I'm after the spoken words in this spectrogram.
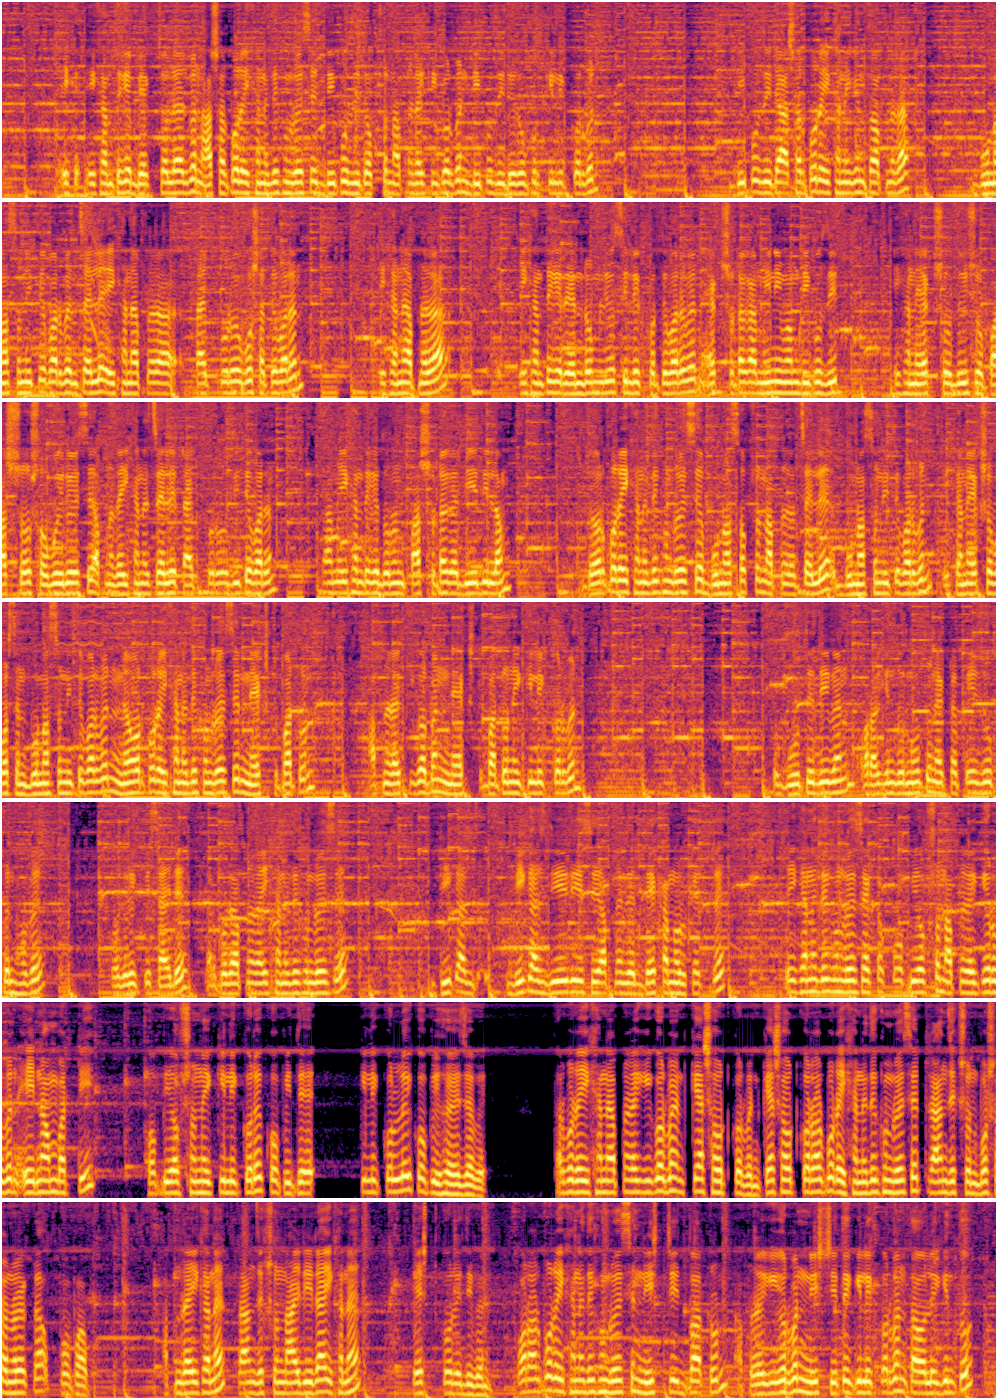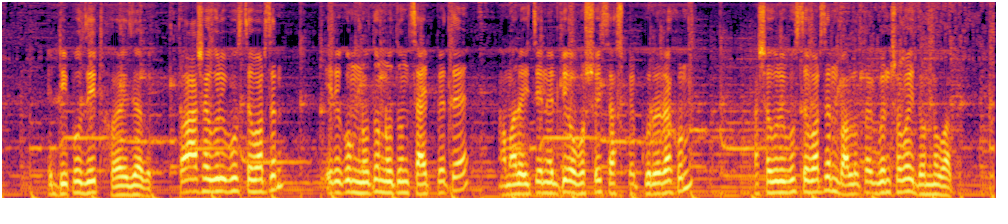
এখা- এখান থেকে ব্যাক চলে আসবেন। আসার পর এখানে দেখুন রয়েছে ডিপোজিট অপশন আপনারা কি করবেন? ডিপোজিটের উপর ক্লিক করবেন। ডিপোজিটে আসার পর এখানে কিন্তু আপনারা বোনাসও নিতে পারবেন চাইলে, এখানে আপনারা টাইপ করেও বসাতে পারেন। এখানে আপনারা এখান থেকে র্যান্ডমলিও সিলেক্ট করতে পারবেন। একশো টাকা মিনিমাম ডিপোজিট এখানে একশো, দুইশো, পাঁচশো সবই রয়েছে। আপনারা এখানে চাইলে টাইপ করেও দিতে পারেন। আমি এখান থেকে ধরুন পাঁচশো টাকা দিয়ে দিলাম। দেওয়ার পরে এখানে দেখুন রয়েছে বোনাস অপশন আপনারা চাইলে বোনাসও নিতে পারবেন। এখানে একশো পার্সেন্ট বোনাসও নিতে পারবেন। নেওয়ার পরে এখানে দেখুন রয়েছে নেক্সট বাটন আপনারা কি করবেন? নেক্সট বাটনে ক্লিক করবেন। তো বুথে দিবেন। ওরা কিন্তু নতুন একটা পেজ ওপেন হবে ওদের একটি সাইডে তারপরে আপনারা এখানে দেখুন রয়েছে, বিকাশ বিকাশ দিয়ে দিয়েছে আপনাদের দেখানোর ক্ষেত্রে। তো এখানে দেখুন রয়েছে একটা কপি অপশন আপনারা কী করবেন? এই নাম্বারটি কপি অপশনে ক্লিক করে কপিতে ক্লিক করলেই কপি হয়ে যাবে। তারপরে এইখানে আপনারা কি করবেন? ক্যাশ আউট করবেন। ক্যাশ আউট করার পর এখানে দেখুন রয়েছে ট্রানজেকশন বসানোর একটা পপ আপ আপনারা এখানে ট্রানজেকশন আইডিটা এখানে পেস্ট করে দিবেন। করার পর এখানে দেখুন রয়েছে নিশ্চিত বাটন। আপনারা কী করবেন? নিশ্চিতে ক্লিক করবেন তাহলে কিন্তু ডিপোজিট হয়ে যাবে। তো আশা করি বুঝতে পারছেন, এরকম নতুন নতুন সাইট পেতে আমার এই চ্যানেলটি অবশ্যই সাবস্ক্রাইব করে রাখুন। আশা করি বুঝতে পারছেন, ভালো থাকবেন সবাই, ধন্যবাদ।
